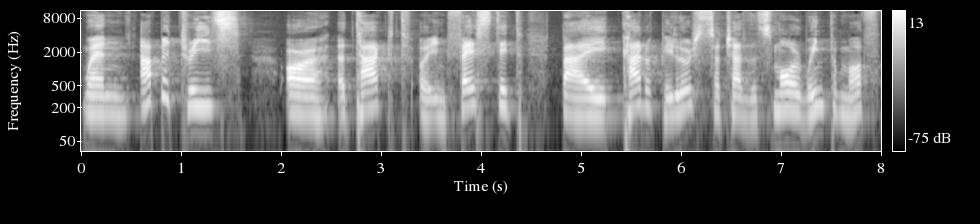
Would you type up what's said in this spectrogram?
when apple trees are attacked or infested by caterpillars, such as the small winter moth,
